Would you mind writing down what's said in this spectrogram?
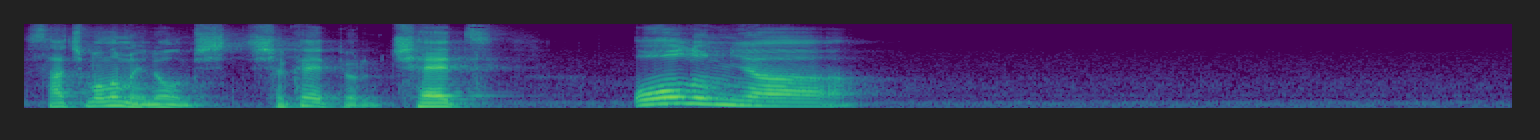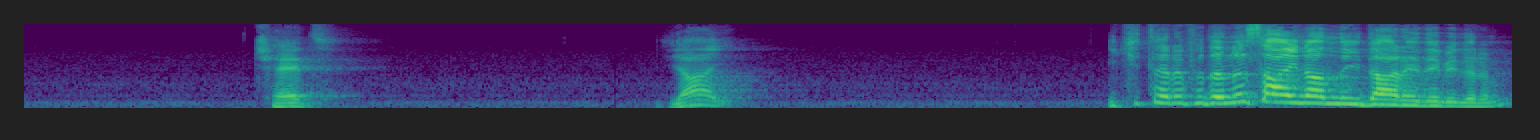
Saçmalamayın oğlum. Şaka yapıyorum. Chat. Oğlum ya. Chat. Ya iki tarafı da nasıl aynı anda idare edebilirim?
